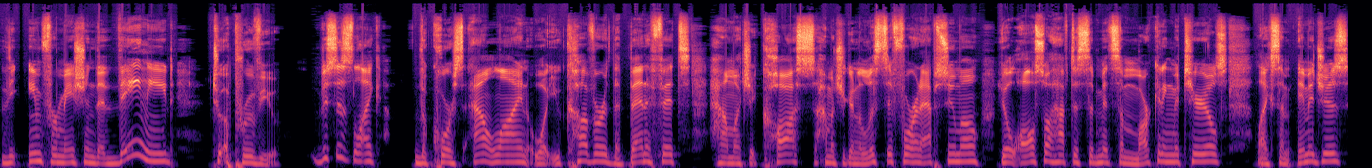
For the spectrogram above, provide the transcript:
the information that they need to approve you. This is like the course outline, what you cover, the benefits, how much it costs, how much you're going to list it for at AppSumo. You'll also have to submit some marketing materials, like some images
